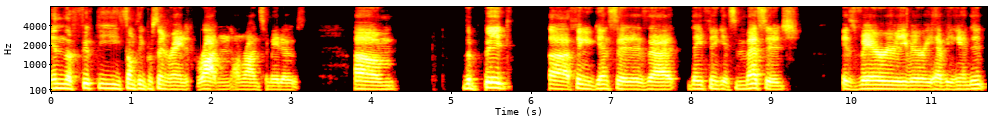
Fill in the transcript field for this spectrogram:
in the 50 something percent range rotten on rotten tomatoes. Um the big uh thing against it is that they think its message is very very heavy handed.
